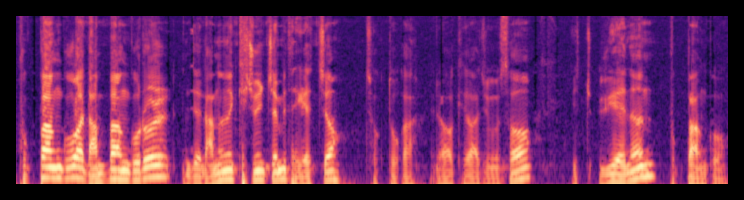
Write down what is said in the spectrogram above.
북반구와 남반구를 이제 나누는 기준점이 되겠죠. 적도가 이렇게 가지고서 위에는 북반구,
